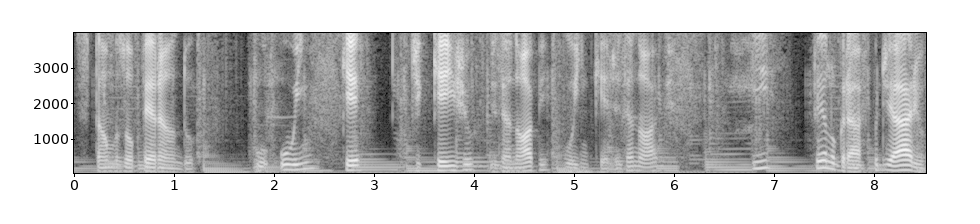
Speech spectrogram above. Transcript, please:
Estamos operando o WinQ de queijo 19, WinQ 19 e pelo gráfico diário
